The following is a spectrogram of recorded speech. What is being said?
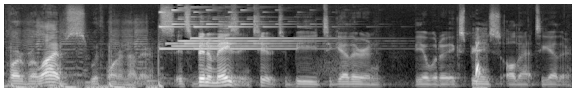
part of our lives with one another. It's, it's been amazing too to be together and be able to experience all that together.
